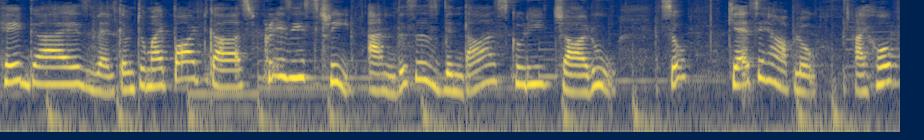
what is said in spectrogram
Hey guys, welcome to my podcast Crazy Street and this is Bindas Kudi Charu. So, कैसे हैं आप लोग I hope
